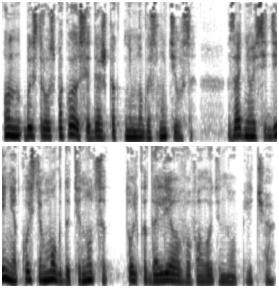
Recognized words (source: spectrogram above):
Он быстро успокоился и даже как-то немного смутился. С заднего сиденья Костя мог дотянуться только до левого Володиного плеча.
